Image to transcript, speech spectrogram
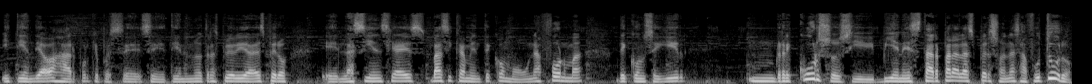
y tiende a bajar porque pues se, tienen otras prioridades, pero eh, la ciencia es básicamente como una forma de conseguir mm, recursos y bienestar para las personas a futuro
